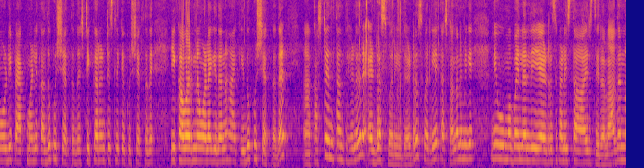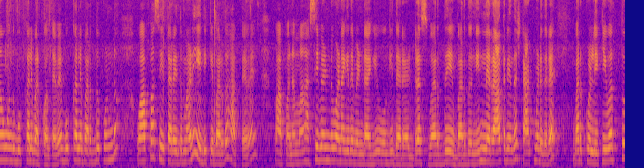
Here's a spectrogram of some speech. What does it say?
ನೋಡಿ ಪ್ಯಾಕ್ ಮಾಡ್ಲಿಕ್ಕೆ ಅದು ಖುಷಿ ಆಗ್ತದೆ ಸ್ಟಿಕ್ಕರ್ ಅಂಟಿಸ್ಲಿಕ್ಕೆ ಖುಷಿ ಆಗ್ತದೆ, ಈ ಕವರ್ನ ಒಳಗೆ ಇದನ್ನು ಹಾಕಿ ಇದು ಖುಷಿ ಆಗ್ತದೆ. ಕಷ್ಟ ಎಂತ ಅಂತ ಹೇಳಿದ್ರೆ ಅಡ್ರೆಸ್ ಬರೆಯುದು ಅಡ್ರೆಸ್ ಬರೀಲಿ ಕಷ್ಟ. ಅಂದರೆ ನಮಗೆ ನೀವು ಮೊಬೈಲಲ್ಲಿ ಅಡ್ರೆಸ್ ಕಳಿಸ್ತಾ ಇರ್ತೀರಲ್ಲ, ಅದನ್ನು ನಾವು ಒಂದು ಬುಕ್ಕಲ್ಲಿ ಬರ್ಕೊಳ್ತೇವೆ. ಬುಕ್ಕಲ್ಲಿ ಬರೆದುಕೊಂಡು ವಾಪಸ್ ಈ ಥರ ಇದು ಮಾಡಿ ಇದಕ್ಕೆ ಬರೆದು ಹಾಕ್ತೇವೆ. ಪಾಪ ನಮ್ಮ ಹಸಿ ಬೆಂಡು ಒಣಗಿದ ಬೆಂಡಾಗಿ ಹೋಗಿದ್ದಾರೆ. ಡ್ರೆಸ್ ಬರೆದು ಬರೆದು ನಿನ್ನೆ ರಾತ್ರಿಯಿಂದ ಸ್ಟಾರ್ಟ್ ಮಾಡಿದ್ದಾರೆ. ಬರ್ಕೊಳ್ಳಿಕ್ಕೆ ಇವತ್ತು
